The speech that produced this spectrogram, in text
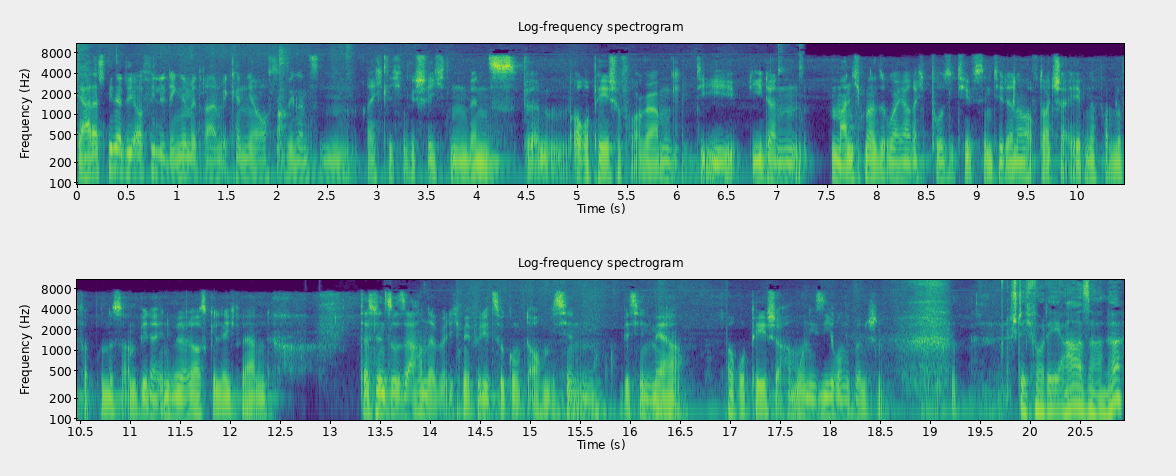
Ja, da spielen natürlich auch viele Dinge mit rein. Wir kennen ja auch diese ganzen rechtlichen Geschichten, wenn es ähm, europäische Vorgaben gibt, die, die dann manchmal sogar ja recht positiv sind, die dann auch auf deutscher Ebene vom Luftfahrtbundesamt wieder individuell ausgelegt werden. Das sind so Sachen, da würde ich mir für die Zukunft auch ein bisschen, bisschen mehr europäische Harmonisierung wünschen. Stichwort EASA, ne?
